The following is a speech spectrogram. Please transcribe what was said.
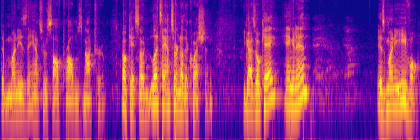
that money is the answer to solve problems. Not true. Okay, so let's answer another question. You guys okay? Hanging in? Is money evil?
